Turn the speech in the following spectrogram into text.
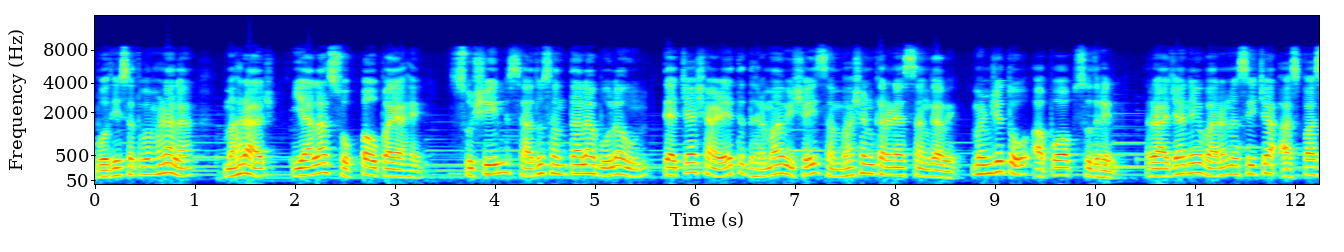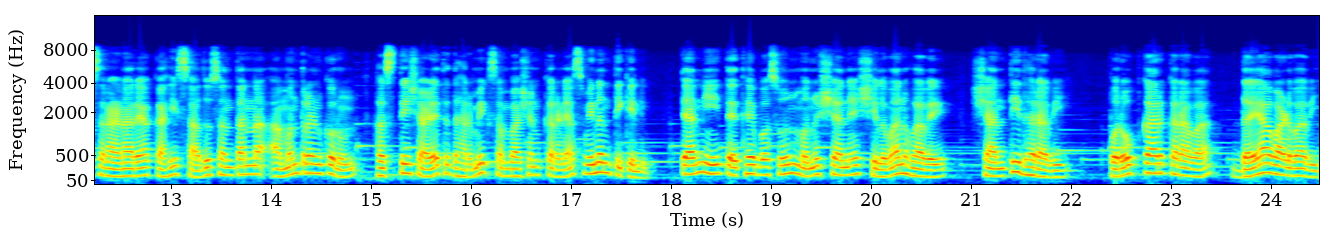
बोधिसत्व म्हणाला महाराज याला सोप्पा उपाय आहे. सुशील साधू संताला बोलावून त्याच्या शाळेत धर्माविषयी संभाषण करण्यास सांगावे. म्हणजे तो आपोआप सुधरेल. राजाने वाराणसीच्या आसपास राहणाऱ्या काही साधू संतांना आमंत्रण करून हस्ती शाळेत धार्मिक संभाषण करण्यास विनंती केली. त्यांनी तेथे बसून मनुष्याने शिलवान व्हावे शांती धरावी परोपकार करावा दया वाढवावी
